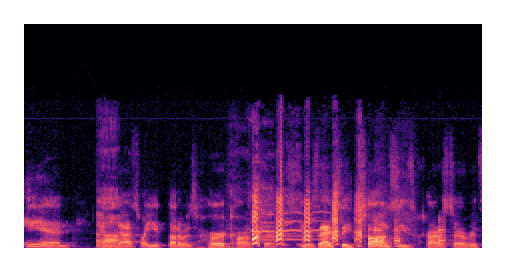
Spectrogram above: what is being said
in, and Ah. that's why you thought it was her car service. it was actually Chauncey's car service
